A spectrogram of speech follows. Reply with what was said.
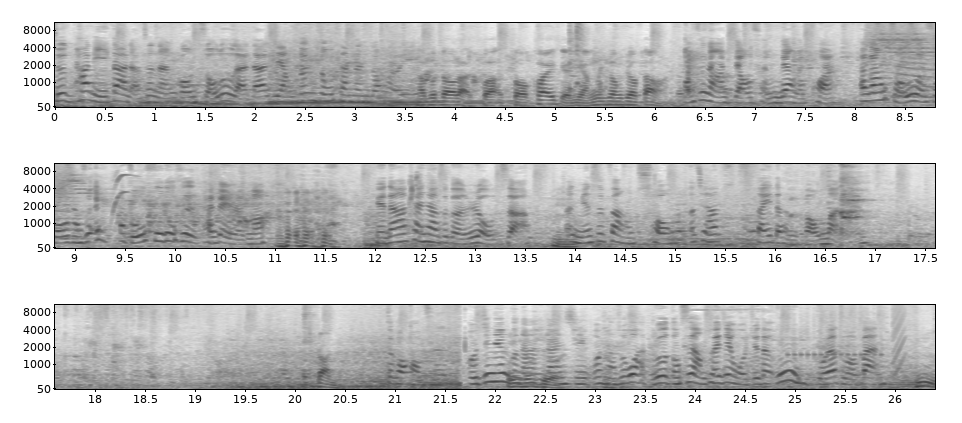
就是它离大甲镇南宫走路来大概两分钟、三分钟而已。差不多了，走走快一点，两分钟就到。董事长的脚程非常的快，他刚刚走路的时候，我想说，哎，他走路速度是台北人吗？给大家看一下这个肉炸，它里面是放葱，而且它塞得很饱满。蛋。这个好吃，我今天本来很担心，我想说哇，如果董事长推荐，我觉得嗯，我要怎么办？嗯，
